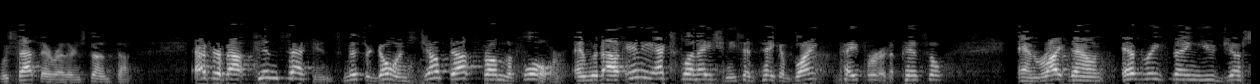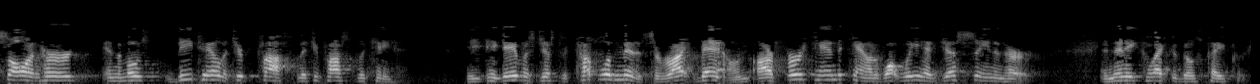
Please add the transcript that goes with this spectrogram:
We sat there rather in stunned silence. After about 10 seconds, Mr. Goins jumped up from the floor and without any explanation, he said, take a blank paper and a pencil and write down everything you just saw and heard in the most detail that, poss- that you possibly can. He, he gave us just a couple of minutes to write down our first-hand account of what we had just seen and heard. And then he collected those papers.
